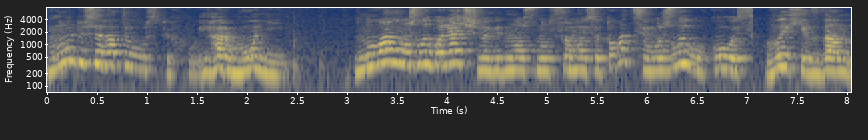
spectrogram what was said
Ну і досягати успіху і гармонії. Ну, вам, можливо, лячно відносно самої ситуації, можливо, в когось вихід з дан...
